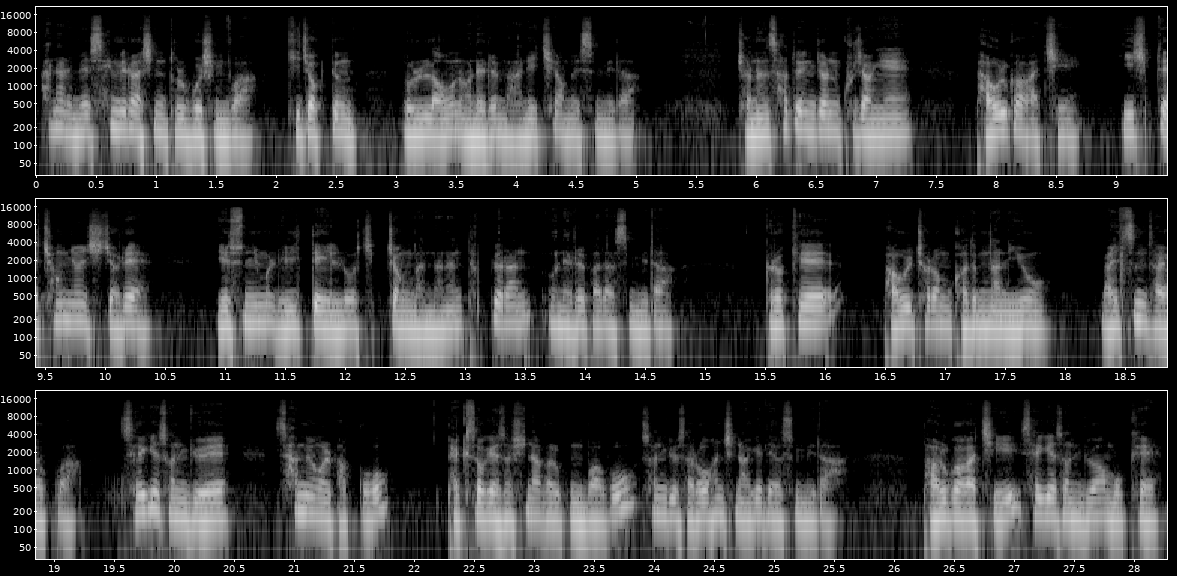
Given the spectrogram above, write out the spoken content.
하나님의 세밀하신 돌보심과 기적 등 놀라운 은혜를 많이 체험했습니다. 저는 사도행전 9장에 바울과 같이 20대 청년 시절에 예수님을 일대일로 직접 만나는 특별한 은혜를 받았습니다. 그렇게 바울처럼 거듭난 이후 말씀 사역과 세계 선교의 사명을 받고 백석에서 신학을 공부하고 선교사로 헌신하게 되었습니다. 바울과 같이 세계 선교와 목회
